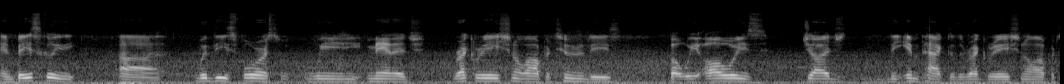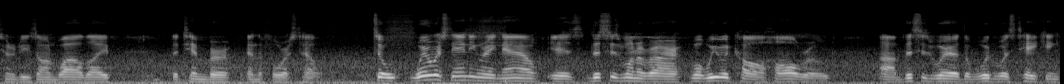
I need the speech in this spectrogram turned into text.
and basically, uh, with these forests, we manage recreational opportunities, but we always judge the impact of the recreational opportunities on wildlife, the timber, and the forest health. So where we're standing right now is, this is one of our, what we would call a haul road. Um, this is where the wood was taken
